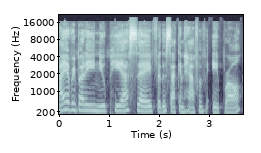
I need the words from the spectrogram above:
Hi, everybody. New PSA for the second half of April.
